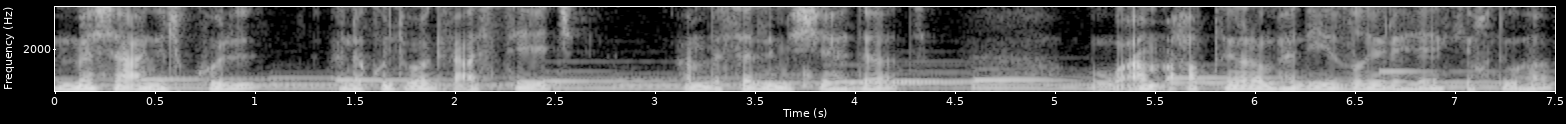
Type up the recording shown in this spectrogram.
مشى عن الكل. أنا كنت واقف على ستيج عم بسلم الشهادات. وعم حاطين لهم هدية صغيرة هيك ياخدوها.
